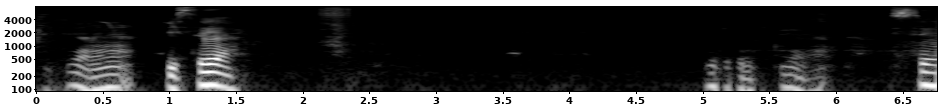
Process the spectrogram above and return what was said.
ผีเสื้อนะเนี่ยผีเสื้อนี่จะเป็นผีเสื้อแล้วผีเสื้อ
